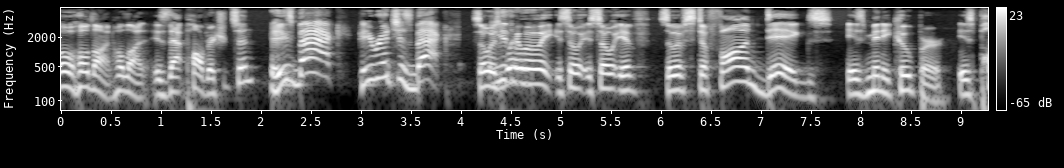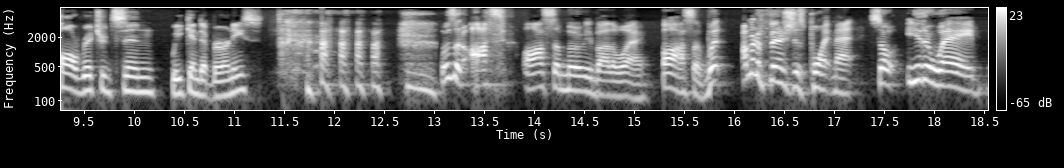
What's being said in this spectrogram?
Oh, hold on, hold on. Is that Paul Richardson? He's back. P. Rich is back. So is Either- wait, wait, wait. So so if so if Stefon Diggs is Mini Cooper, is Paul Richardson Weekend at Bernie's? it was an awesome, awesome movie, by the way. Awesome. But I'm going to finish this point, Matt. So either way,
